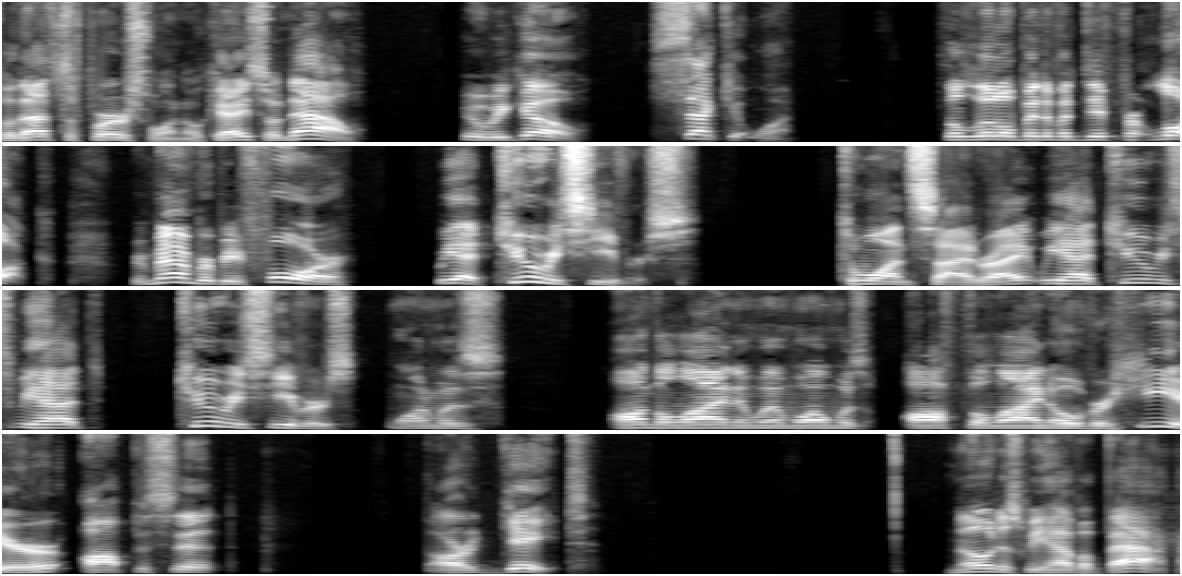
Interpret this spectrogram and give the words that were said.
So that's the first one. Okay. So now, here we go. Second one. It's a little bit of a different look. Remember, before we had two receivers to one side, right? We had two. We had two receivers. One was on the line, and when one was off the line over here, opposite our gate. Notice we have a back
